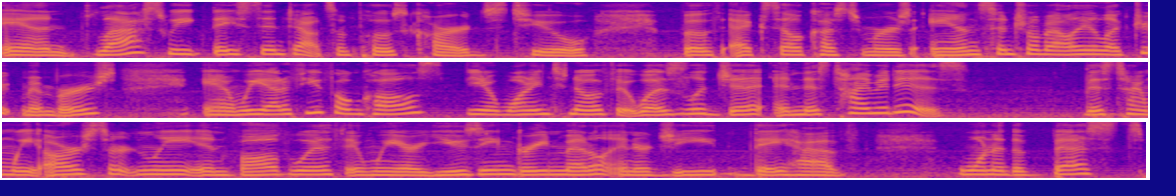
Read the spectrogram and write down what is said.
And last week they sent out some postcards to both Xcel customers and central valley electric members and we had a few phone calls you know wanting to know if it was legit and this time it is. This time we are certainly involved with and we are using green metal energy. They have one of the best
